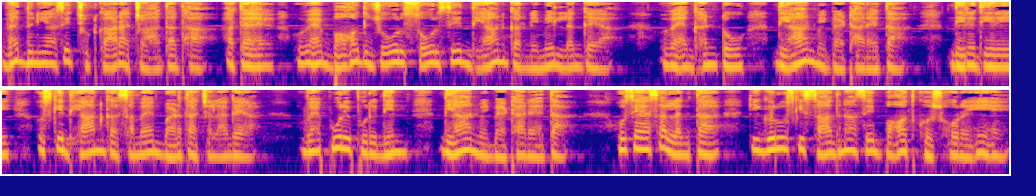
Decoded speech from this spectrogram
वह दुनिया से छुटकारा चाहता था, अतः वह बहुत ज़ोर शोर से ध्यान करने में लग गया। वह घंटों ध्यान में बैठा रहता। धीरे धीरे उसके ध्यान का समय बढ़ता चला गया। वह पूरे पूरे दिन ध्यान में बैठा रहता। उसे ऐसा लगता कि गुरु उसकी साधना से बहुत खुश हो रहे हैं।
